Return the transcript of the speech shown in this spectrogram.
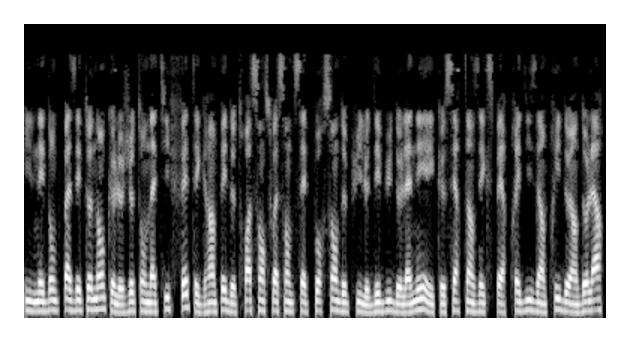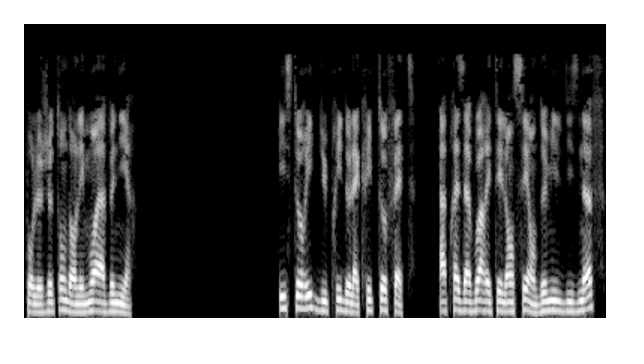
Il n'est donc pas étonnant que le jeton natif FET ait grimpé de 367% depuis le début de l'année et que certains experts prédisent un prix de 1 dollar pour le jeton dans les mois à venir. Historique du prix de la crypto FET. Après avoir été lancé en 2019,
